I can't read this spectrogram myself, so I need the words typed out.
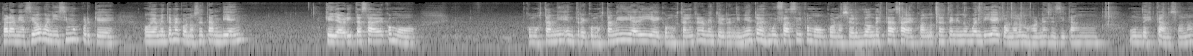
Para mí ha sido buenísimo porque obviamente me conoce tan bien que ya ahorita sabe cómo, cómo está mi, entre cómo está mi día a día y cómo está el entrenamiento y el rendimiento, es muy fácil como conocer dónde estás, sabes, cuándo estás teniendo un buen día y cuándo a lo mejor necesitas un, un descanso, ¿no?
